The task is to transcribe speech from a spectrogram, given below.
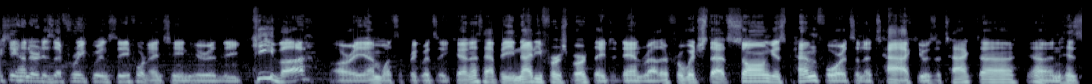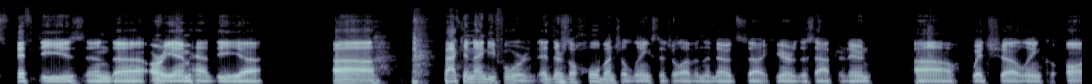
1600 is a frequency, 419 here in the Kiva. REM, what's the frequency, Kenneth? Happy 91st birthday to Dan Rather, for which that song is penned for. It's an attack. He was attacked uh, yeah, in his 50s, and uh, REM had the, uh, uh, back in 94, there's a whole bunch of links that you'll have in the notes uh, here this afternoon. uh, which uh, link. Uh,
